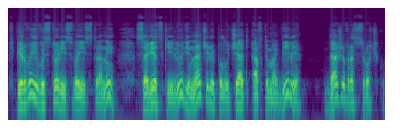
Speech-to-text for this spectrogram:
Впервые в истории своей страны советские люди начали получать автомобили даже в рассрочку.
